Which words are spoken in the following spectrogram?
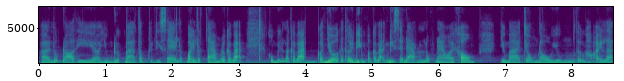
Và lúc đó thì uh, dung được 3 tập cho đi xe lớp 7, lớp 8 rồi các bạn. Không biết là các bạn có nhớ cái thời điểm mà các bạn đi xe đạp là lúc nào hay không? Nhưng mà trong đầu dung tự hỏi là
